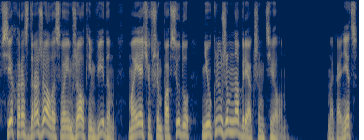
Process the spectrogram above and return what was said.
всех раздражала своим жалким видом, маячившим повсюду неуклюжим набрякшим телом. Наконец,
